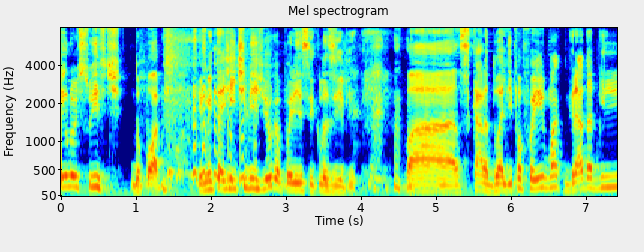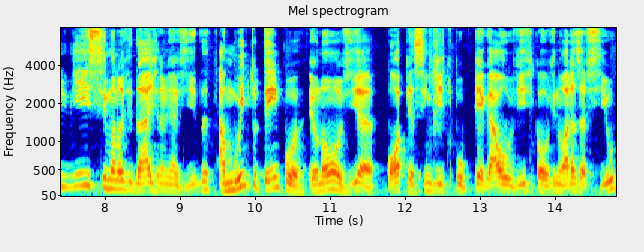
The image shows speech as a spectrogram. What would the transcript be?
Taylor Swift do pop. E muita gente me julga por isso, inclusive. Mas, cara, Dua Lipa foi uma gradabilíssima novidade na minha vida. Há muito tempo eu não ouvia pop, assim, de, tipo, pegar, ouvir ficar ouvindo horas a fio.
